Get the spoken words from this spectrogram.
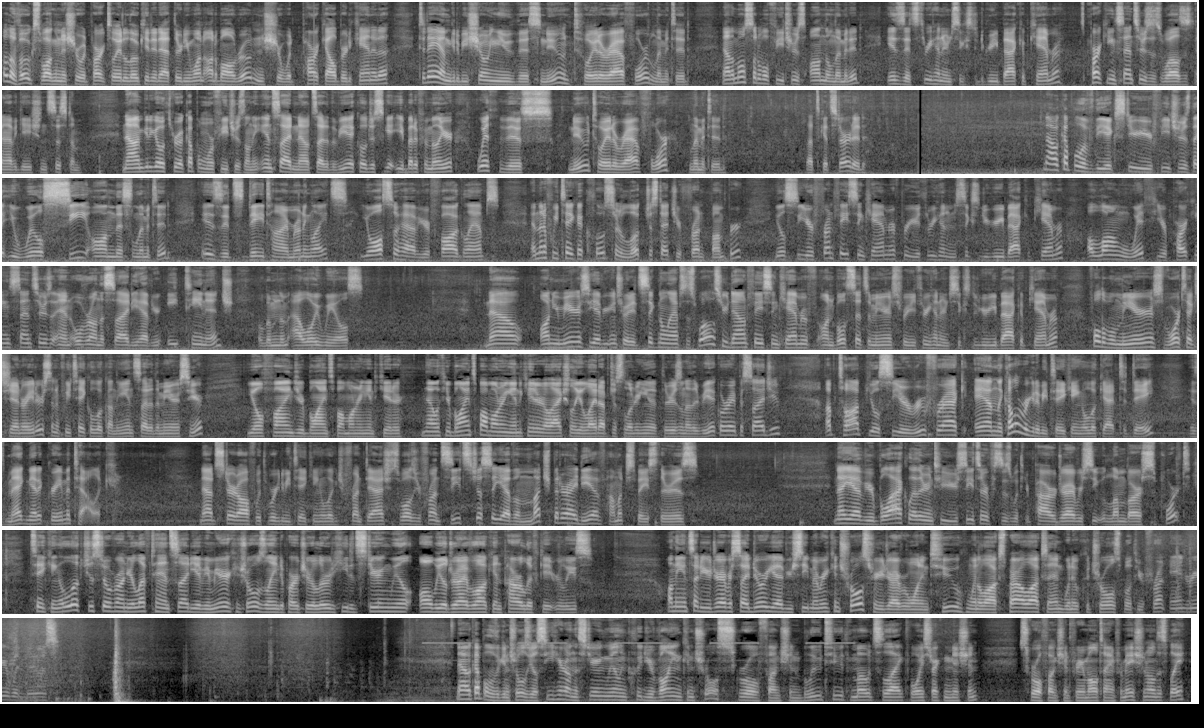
Hello folks, welcome to Sherwood Park Toyota located at 31 Automall Road in Sherwood Park, Alberta, Canada. Today I'm going to be showing you this new Toyota RAV4 Limited. Now the most notable features on the Limited is its 360 degree backup camera, its parking sensors as well as its navigation system. Now I'm going to go through a couple more features on the inside and outside of the vehicle just to get you better familiar with this new Toyota RAV4 Limited. Let's get started. Now, a couple of the exterior features that you will see on this Limited is its daytime running lights. You also have your fog lamps. And then if we take a closer look just at your front bumper, you'll see your front-facing camera for your 360 degree backup camera, along with your parking sensors, and over on the side you have your 18-inch aluminum alloy wheels. Now, on your mirrors, you have your integrated signal lamps as well as your down-facing camera on both sets of mirrors for your 360-degree backup camera, foldable mirrors, vortex generators, and if we take a look on the inside of the mirrors here, you'll find your blind spot monitoring indicator. Now, with your blind spot monitoring indicator, it'll actually light up just alerting you that there is another vehicle right beside you. Up top, you'll see your roof rack, and the color we're going to be taking a look at today is magnetic gray metallic. Now to start off with, we're going to be taking a look at your front dash as well as your front seats, just so you have a much better idea of how much space there is. Now you have your black leather interior seat surfaces with your power driver seat with lumbar support. Taking a look just over on your left hand side, you have your mirror controls, lane departure alert, heated steering wheel, all-wheel drive lock-in, power liftgate release. On the inside of your driver's side door, you have your seat memory controls for your driver 1 and 2, window locks, power locks, and window controls, both your front and rear windows. Now a couple of the controls you'll see here on the steering wheel include your volume control scroll function, Bluetooth mode select, voice recognition, scroll function for your multi-informational display.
